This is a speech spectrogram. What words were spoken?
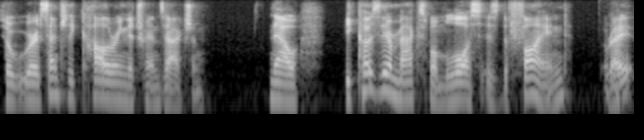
So we're essentially collaring the transaction. Now, because their maximum loss is defined, Okay. right?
